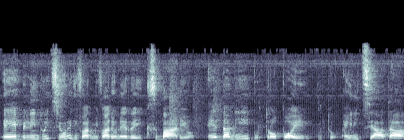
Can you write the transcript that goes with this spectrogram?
E ebbe l'intuizione di farmi fare un RX bario e da lì purtroppo è, purtroppo è iniziata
